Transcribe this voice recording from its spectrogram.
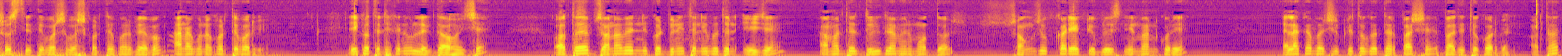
স্বস্তিতে বসবাস করতে পারবে এবং আনাগোনা করতে পারবে। এই কথাটি এখানে উল্লেখ দেওয়া হয়েছে। অতএব জনাবের নিকট বিনীত নিবেদন এই যে, আমাদের দুই গ্রামের মধ্যে সংযোগকারী একটি ব্রিজ নির্মাণ করে এলাকাবাসীর কৃতজ্ঞতার পাশে বাধিত করবেন। অর্থাৎ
